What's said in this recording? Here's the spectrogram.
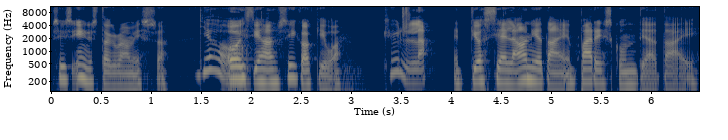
Siis Instagramissa. Joo. Olisi ihan sikakiva. Kyllä. Että jos siellä on jotain pariskuntia tai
